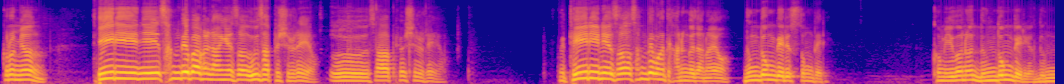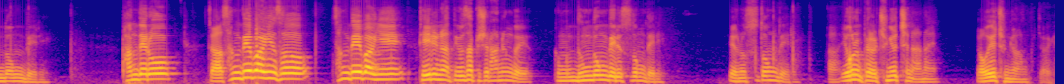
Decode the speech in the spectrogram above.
그러면 대리인이 상대방을 향해서 의사 표시를 해요. 의사 표시를 해요. 대리인에서 상대방한테 가는 거잖아요. 능동 대리, 수동 대리. 그럼 이거는 능동 대리요. 능동 대리. 반대로 자 상대방에서 상대방이 대리인한테 의사 표시를 하는 거예요. 그러면 능동 대리, 수동 대리. 이거는 수동 대리. 아, 이거는 별로 중요치는 않아요. 여기 중요한 거죠. 이게.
